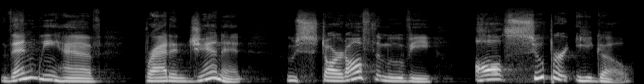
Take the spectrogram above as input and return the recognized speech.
Then we have Brad and Janet, who start off the movie all super ego,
